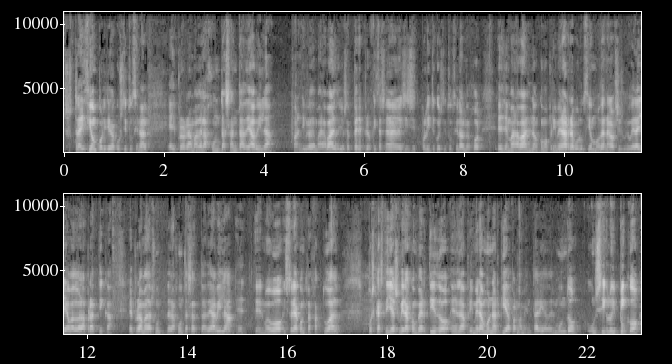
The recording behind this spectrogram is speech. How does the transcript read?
Eso es tradición política constitucional. El programa de la Junta Santa de Ávila el libro de Maraval, de Josep Pérez, pero quizás en el análisis político-institucional mejor el de Maraval, ¿no? como primera revolución moderna. si se hubiera llevado a la práctica el programa de la Junta Santa de Ávila, el, nuevo Historia Contrafactual, pues Castilla se hubiera convertido en la primera monarquía parlamentaria del mundo, un siglo y pico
